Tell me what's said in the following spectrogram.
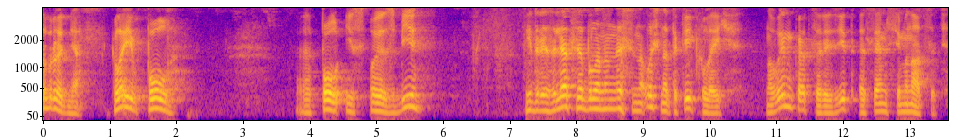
Доброго дня. Клеїв пол, е, пол із ОСБ. Гідроізоляція була нанесена ось на такий клей. Новинка Церезіт SM17.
